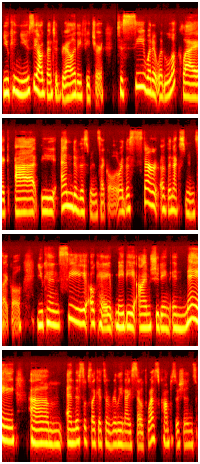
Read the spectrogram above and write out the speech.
you can use the augmented reality feature to see what it would look like at the end of this moon cycle or the start of the next moon cycle. You can see, okay, maybe I'm shooting in May, um, and this looks like it's a really nice southwest composition. So,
